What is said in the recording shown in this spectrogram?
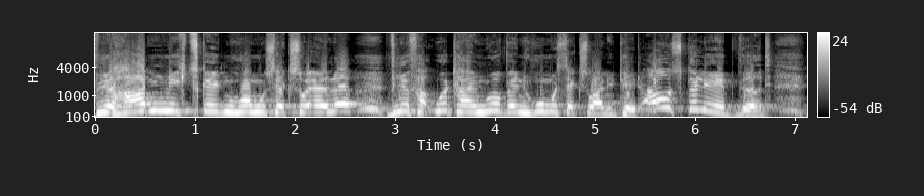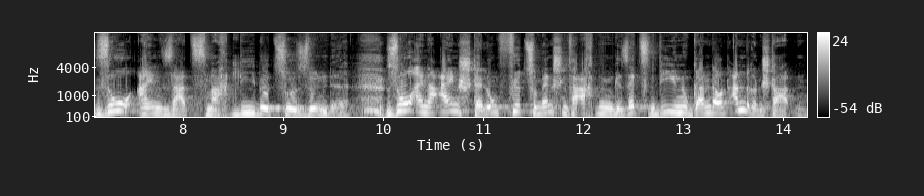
wir haben nichts gegen Homosexuelle. Wir verurteilen nur, wenn Homosexualität ausgelebt wird. So ein Satz macht Liebe zur Sünde. So eine Einstellung führt zu menschenverachtenden Gesetzen wie in Uganda und anderen Staaten.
